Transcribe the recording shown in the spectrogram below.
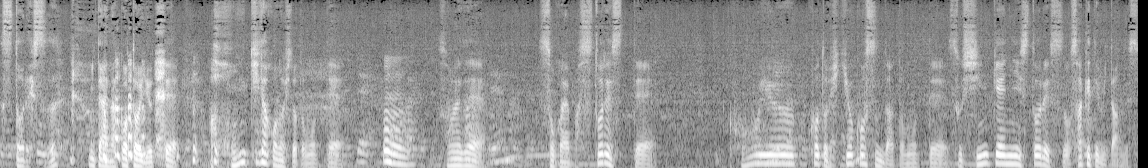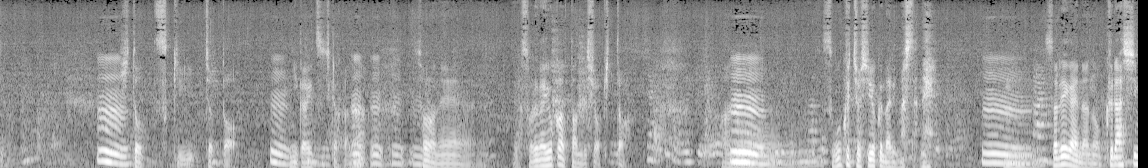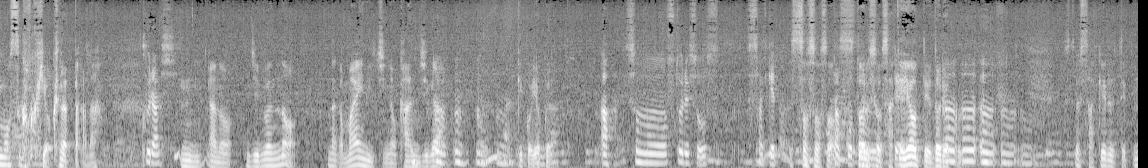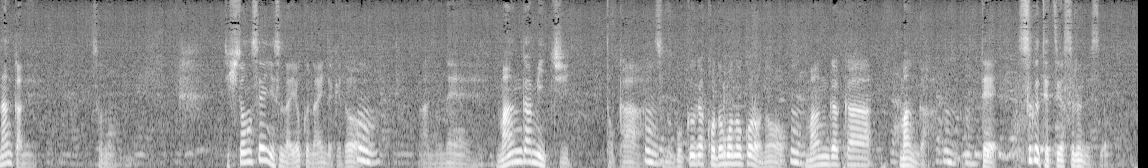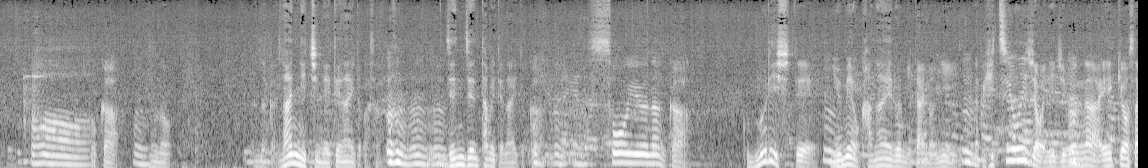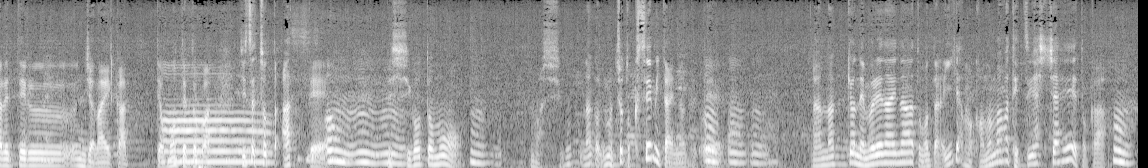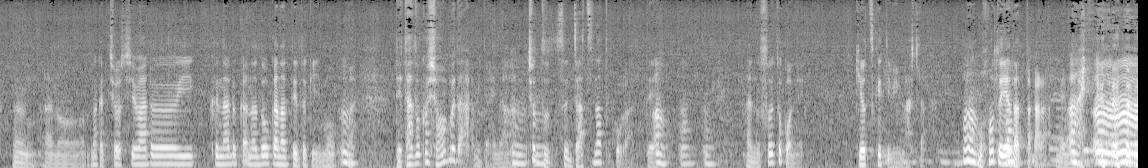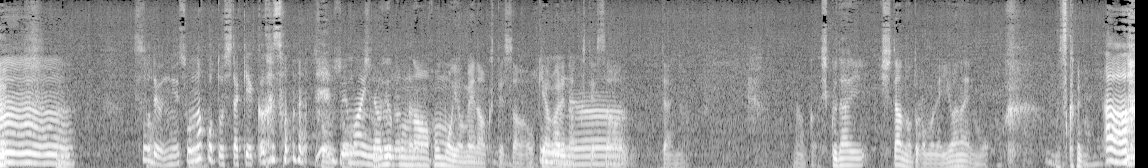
ストレス？みたいなことを言って あ本気だこの人と思って。うん。それでそうかやっぱストレスってこういうことを引き起こすんだと思ってすごい真剣にストレスを避けてみたんですよ、うん。一月ちょっと。うん。2ヶ月近くかな、うんうんうんうんそらねいやそれが良かったんでしょうきっと。あのーうん。すごく調子良くなりましたね、ううん。んそれ以外のあの暮らしもすごく良くなったかな、暮らし？うん、あの自分のなんか毎日の感じがうんうんうんうん結構良くなっあそのストレスを避けたそうそうそう。ストレスを避けようっていう努うんうん力、うんうん。ストレス避けるってなんかねその人のせいにするのは良くないんだけど、うん。うんあのね漫画道とか、うん。その僕が子供の頃のうん。漫画家漫画っうんうん。てすぐ徹夜するんですよ。あとか、うん。そのなんか何日寝てないとかさ、あうんうんうん。全然食べてないとか、うんうん。そういうなんか無理して夢を叶えるみたいのに、うん。なんか必要以上に自分が影響されてるんじゃないかって思ってるとこは実はちょっとあって、うんうんうん。で仕事も、うん。まあ、仕事なんかもうちょっと癖みたいになってて、うんうんあん。な今日眠れないなと思ったらいいやもうこのまま徹夜しちゃえとか、うん。うんうん、あのなんか調子悪くなるかなどうかなっていう時にも、うん。まあ出たとこ勝負だみたいな、うんうん。ちょっと雑なとこがあって、うんあのそういうとこね気をつけてみました。うん。うんもう本当嫌だったからそうだよね。そんなことした結果がそんなめまいになそれでこんるんだったらな本も読めなくてさ起き上がれなくてさみたいな。なんか宿題したのとかもね言わないのもう息子に。あ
